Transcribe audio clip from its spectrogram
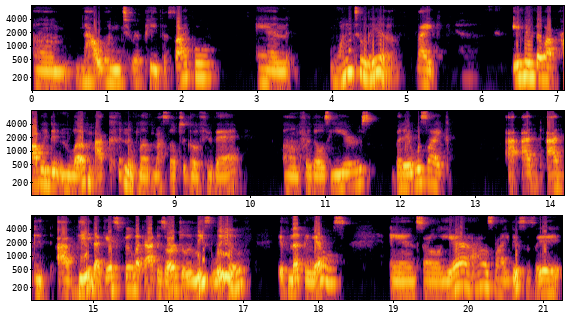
Um, not wanting to repeat the cycle and wanting to live. Like even though I probably didn't love, I couldn't have loved myself to go through that um, for those years. But it was like I, I, I did, I did, I guess, feel like I deserved to at least live, if nothing else. And so, yeah, I was like, this is it.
